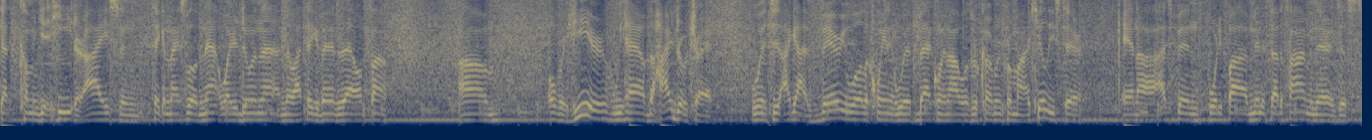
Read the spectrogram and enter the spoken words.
got to come and get heat or ice and take a nice little nap while you're doing that. I know I take advantage of that all the time. Um, over here, we have the hydro track, which I got very well acquainted with back when I was recovering from my Achilles tear. And uh, I'd spend 45 minutes at a time in there just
